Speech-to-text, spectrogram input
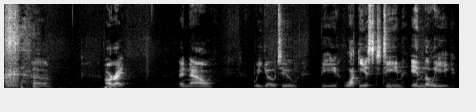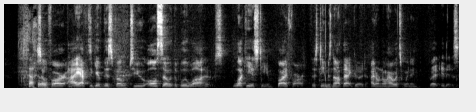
um, all right, and now we go to the luckiest team in the league. so far, I have to give this vote to also the Blue Wahoos. Luckiest team by far. This team is not that good. I don't know how it's winning, but it is.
